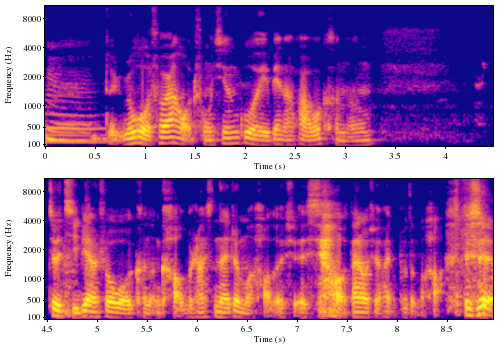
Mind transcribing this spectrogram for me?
嗯对，如果说让我重新过一遍的话，我可能就即便说我可能考不上现在这么好的学校，当然我学校也不怎么好，就是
